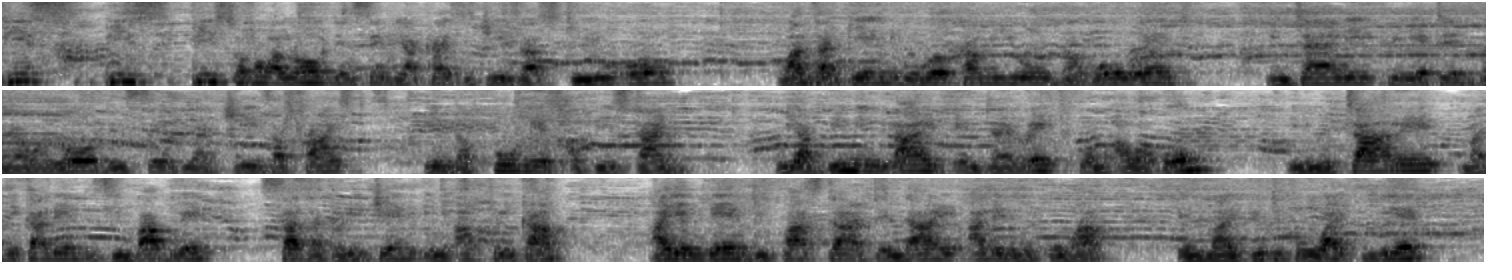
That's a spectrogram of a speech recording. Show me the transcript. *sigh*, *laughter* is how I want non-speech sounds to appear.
Peace, peace, peace of our Lord and Savior Christ Jesus to you all. Once again, we welcome you, the whole world, entirely created by our Lord and Savior Jesus Christ in the fullness of His time. We are beaming live and direct from our home in Mutare, Manicaland, Zimbabwe, SADC region in Africa. I am named the Pastor Tendai Allen Mukua and my beautiful wife here,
